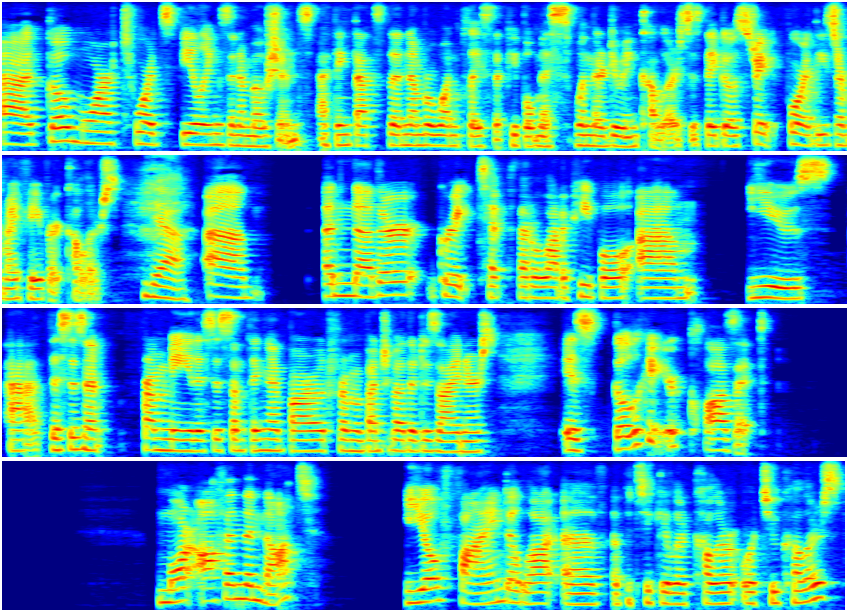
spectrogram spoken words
uh, go more towards feelings and emotions. I think that's the number one place that people miss when they're doing colors is they go straight for these are my favorite colors. Yeah. Um, another great tip that a lot of people um, use uh, this isn't from me this is something i borrowed from a bunch of other designers is go look at your closet more often than not you'll find a lot of a particular color or two colors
